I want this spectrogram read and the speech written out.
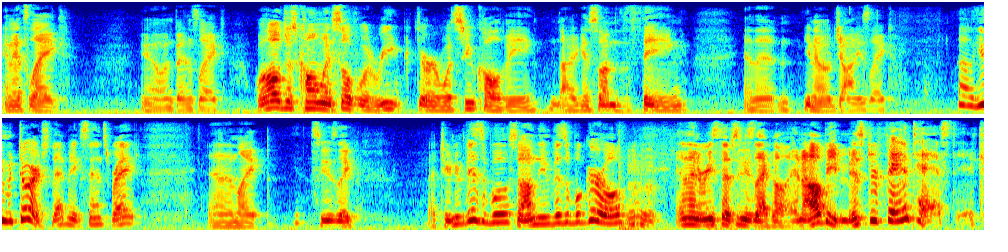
and it's like, you know, and Ben's like, well, I'll just call myself what Reed or what Sue called me. I guess I'm the thing, and then you know Johnny's like, well, Human Torch, that makes sense, right? And then like Sue's like, I turned invisible, so I'm the Invisible Girl, hmm and then Reed steps in, he's like, oh, and I'll be Mister Fantastic.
